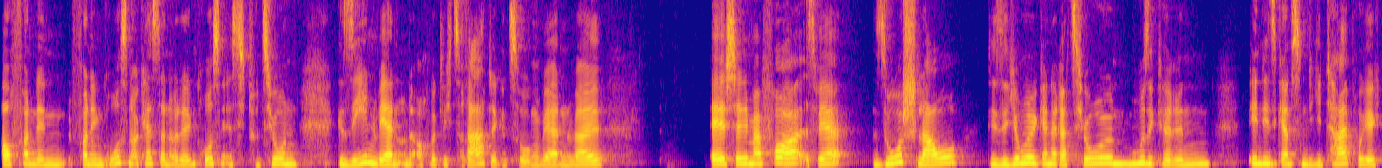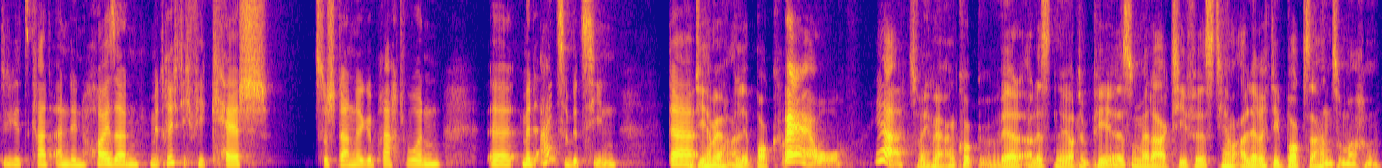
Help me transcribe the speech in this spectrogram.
auch von den, von den großen Orchestern oder den großen Institutionen gesehen werden und auch wirklich zu Rate gezogen werden. Weil, ey, stell dir mal vor, es wäre so schlau, diese junge Generation Musikerinnen in diese ganzen Digitalprojekte, die jetzt gerade an den Häusern mit richtig viel Cash zustande gebracht wurden, äh, mit einzubeziehen. Da, die haben ja auch alle Bock. Wow! Ja. Also wenn ich mir angucke, wer alles in der JMP ist und wer da aktiv ist, die haben alle richtig Bock, Sachen zu machen.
